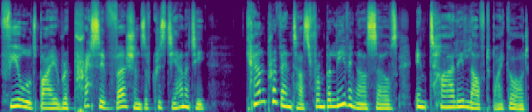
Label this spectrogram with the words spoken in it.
fueled by repressive versions of Christianity, can prevent us from believing ourselves entirely loved by God.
